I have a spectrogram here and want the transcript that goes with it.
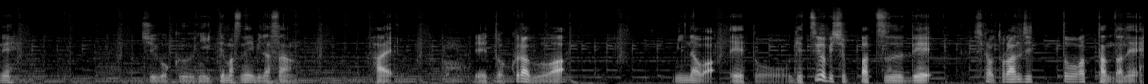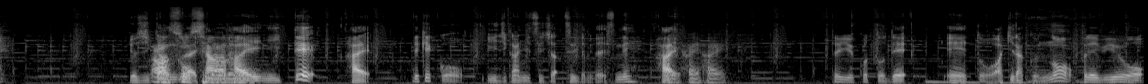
ね、中国に行ってますね、皆さん。はい。えっ、と、クラブは、みんなは、えっ、と、月曜日出発で、しかもトランジットあったんだね。4時間ぐらい上海にいて、はい。で、結構いい時間に着いちゃ着いたみたいですね。はい。はいはい。ということで、えっ、と、あきらくんのプレビューを、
